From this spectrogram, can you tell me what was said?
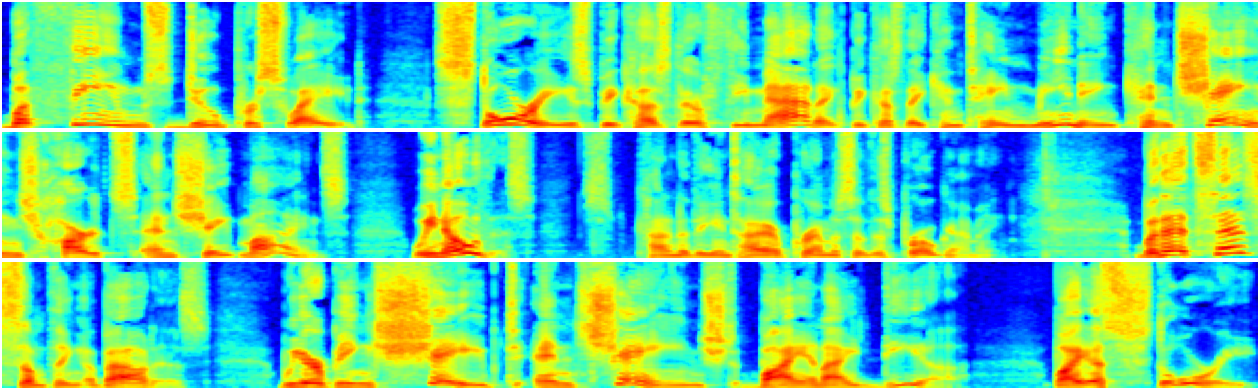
but themes do persuade. Stories, because they're thematic, because they contain meaning, can change hearts and shape minds. We know this. It's kind of the entire premise of this programming. But that says something about us. We are being shaped and changed by an idea, by a story,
